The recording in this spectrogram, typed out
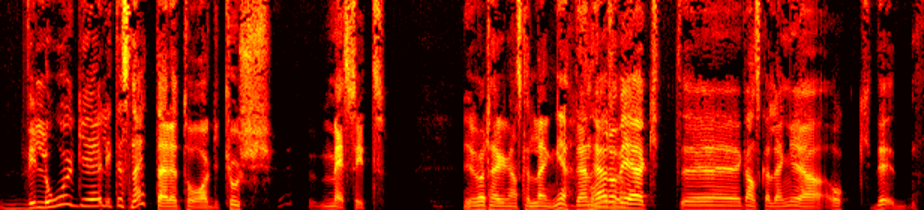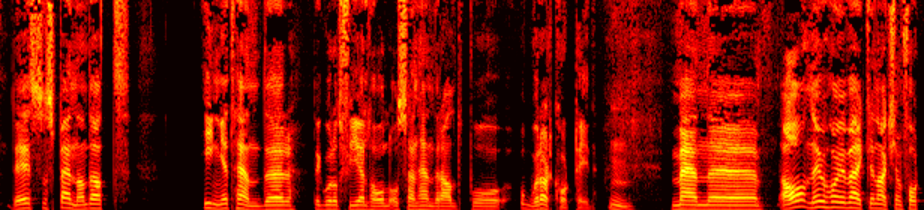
Vi låg lite snett där ett tag kursmässigt. Vi har varit här ganska länge. Den här har vi ägt eh, ganska länge, ja. Och det, det, är så spännande att inget händer, det går åt fel håll och sen händer allt på oerhört kort tid. Mm. Men eh, ja, nu har ju verkligen aktien fått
